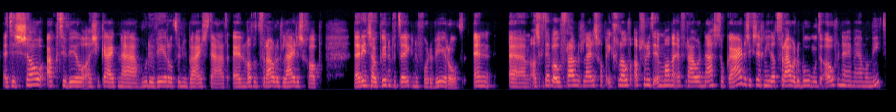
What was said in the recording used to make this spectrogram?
Het is zo actueel als je kijkt naar hoe de wereld er nu bij staat. En wat het vrouwelijk leiderschap daarin zou kunnen betekenen voor de wereld. En um, als ik het heb over vrouwelijk leiderschap, ik geloof absoluut in mannen en vrouwen naast elkaar. Dus ik zeg niet dat vrouwen de boel moeten overnemen, helemaal niet.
